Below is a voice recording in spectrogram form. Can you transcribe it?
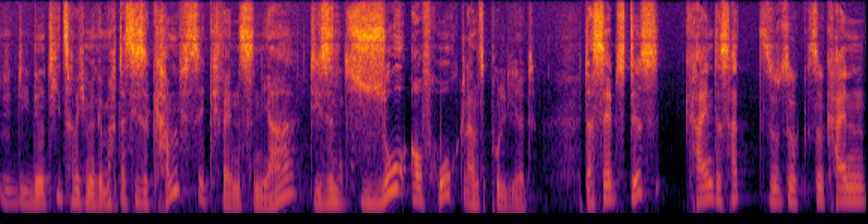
die die Notiz habe ich mir gemacht, dass diese Kampfsequenzen, ja, die sind so auf Hochglanz poliert, dass selbst das kein, das hat so, so, so keinen,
